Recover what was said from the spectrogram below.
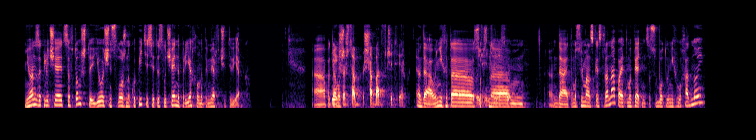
Нюанс заключается в том, что ее очень сложно купить, если ты случайно приехал, например, в четверг. А, Потому Потому что шаб- шаббат в четверг. да, у них это, Очень собственно, м, да, это мусульманская страна, поэтому пятница, суббота у них выходной.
